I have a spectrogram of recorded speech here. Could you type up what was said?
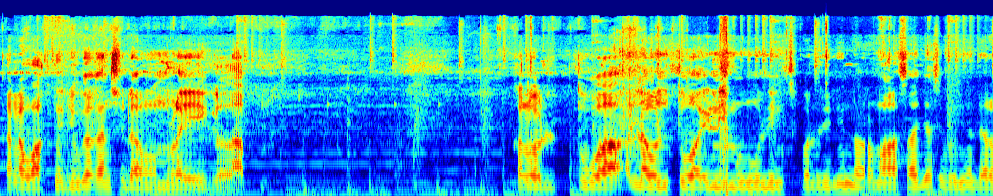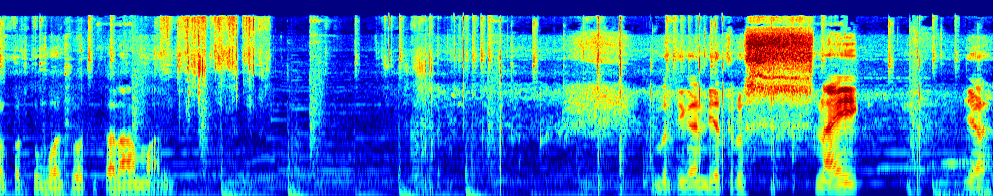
Karena waktu juga kan sudah mulai gelap kalau tua daun tua ini menguning seperti ini normal saja sebenarnya dalam pertumbuhan suatu tanaman. Penting kan dia terus naik ya.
